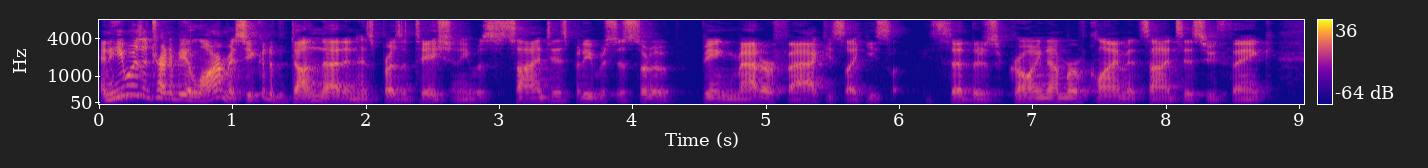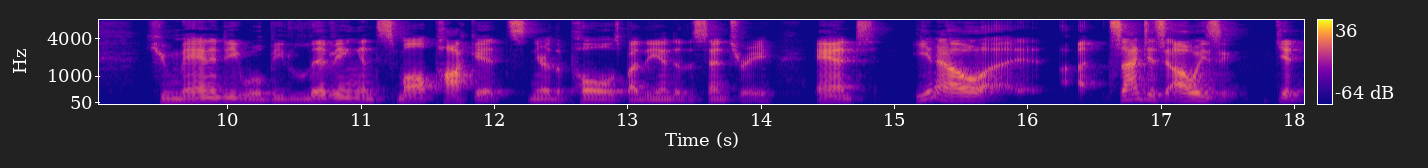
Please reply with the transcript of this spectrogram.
and he wasn't trying to be alarmist. He could have done that in his presentation. He was a scientist, but he was just sort of being matter of fact. He's like, he's, he said there's a growing number of climate scientists who think humanity will be living in small pockets near the poles by the end of the century. And, you know, uh, scientists always get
